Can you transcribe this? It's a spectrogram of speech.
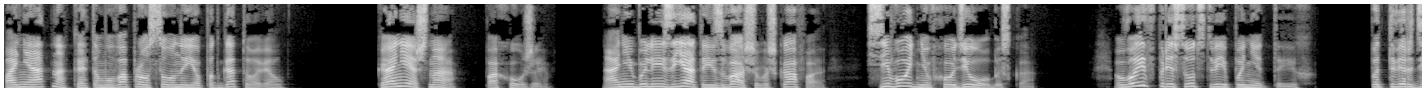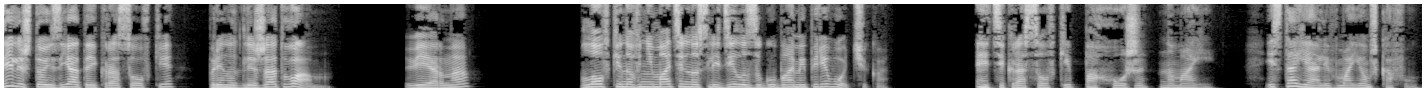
Понятно, к этому вопросу он ее подготовил. «Конечно, похожи. Они были изъяты из вашего шкафа сегодня в ходе обыска. Вы в присутствии понятых подтвердили, что изъятые кроссовки принадлежат вам. Верно?» Ловкина внимательно следила за губами переводчика. «Эти кроссовки похожи на мои и стояли в моем шкафу.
